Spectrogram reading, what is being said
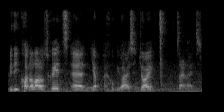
We did caught a lot of squids and yep, I hope you guys enjoy. Sidelines.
